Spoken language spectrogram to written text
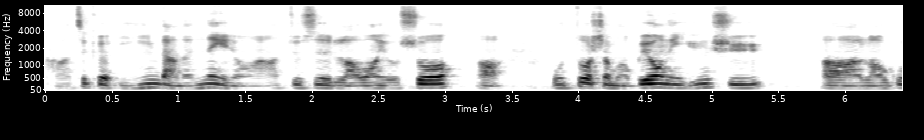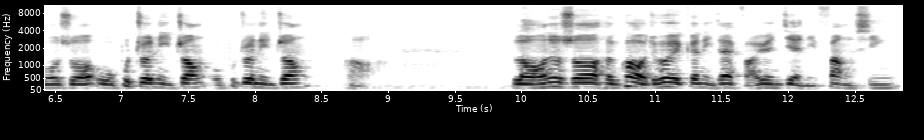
啊，这个影音档的内容啊，就是老王有说啊，我做什么不用你允许啊。老郭说我不准你装，我不准你装。啊，老王就说很快我就会跟你在法院见，你放心。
